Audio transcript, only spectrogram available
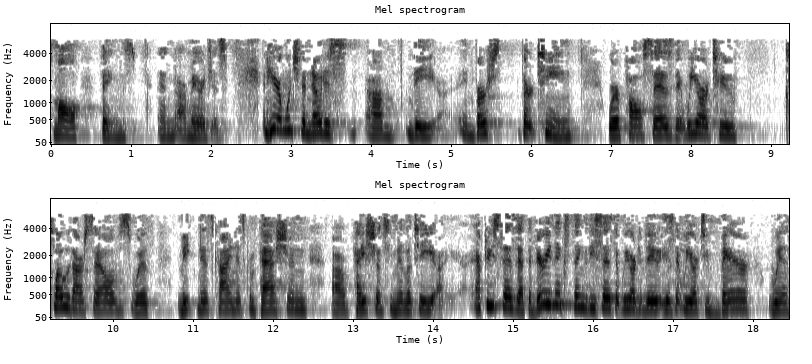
small things in our marriages. And here I want you to notice um, the in verse 13 where Paul says that we are to clothe ourselves with meekness, kindness, compassion, uh, patience, humility. After he says that, the very next thing that he says that we are to do is that we are to bear with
